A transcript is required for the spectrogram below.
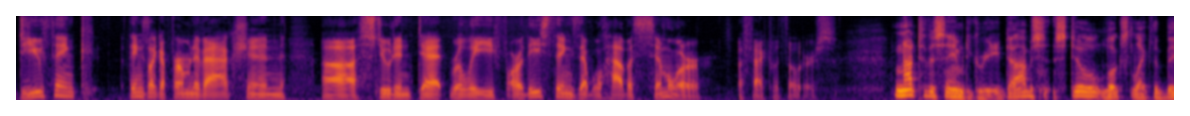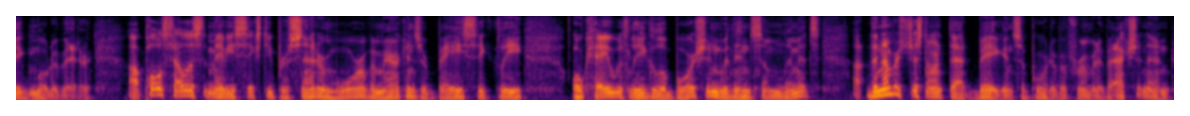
Do you think things like affirmative action, uh, student debt relief, are these things that will have a similar effect with voters? Not to the same degree. Dobbs still looks like the big motivator. Uh, polls tell us that maybe 60% or more of Americans are basically okay with legal abortion within some limits. Uh, the numbers just aren't that big in support of affirmative action and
